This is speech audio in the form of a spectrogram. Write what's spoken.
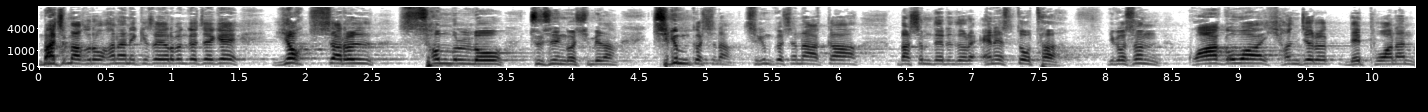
마지막으로 하나님께서 여러분과 제게 역사를 선물로 주신 것입니다. 지금 것이나 지금 것이나 아까 말씀드린 대로 에네스도타 이것은 과거와 현재를 내포하는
